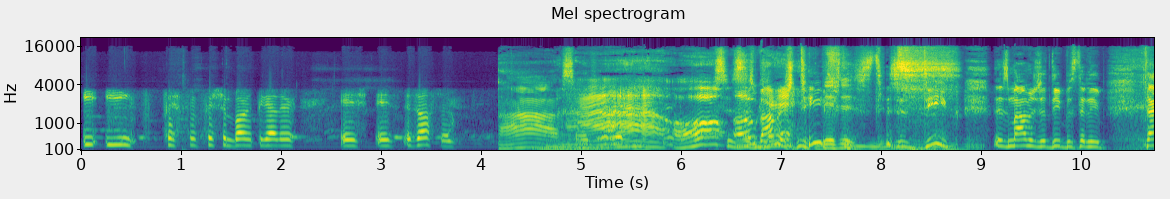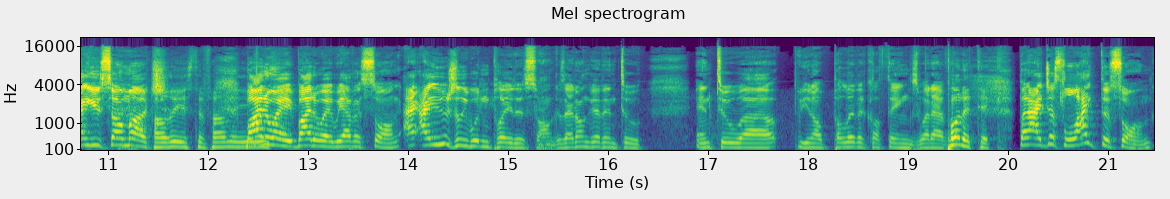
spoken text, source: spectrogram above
eating fish, fish and butter together is is is also. Ah, so Ah, oh, this is okay. mamish deep. This This is- is this is deep. This is mamish the deepest of deep. Thank you so much. Holiest of holies. By the way, by the way, we have a song. I, I usually wouldn't play this song because I don't get into into uh, you know political things, whatever. Politic. But I just like the song.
